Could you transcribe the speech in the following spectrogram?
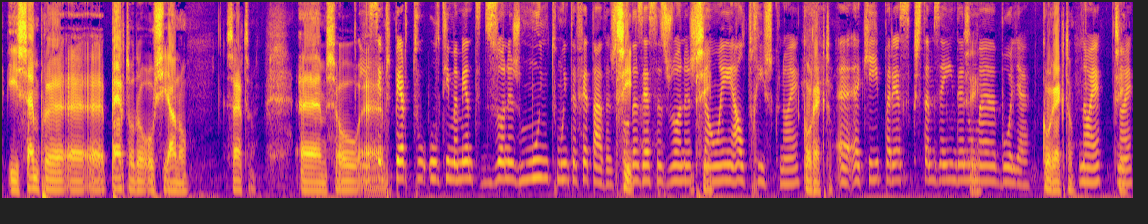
E sempre eh, eh, perto do oceano, certo? Um, so, E eh, sempre perto, ultimamente, de zonas muito, muito afetadas. Sim. Todas essas zonas Sim. estão em alto risco, não é? correcto, Ah, aqui parece que estamos ainda Sim. numa bolha, correcto. não é? Sim. Não é?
